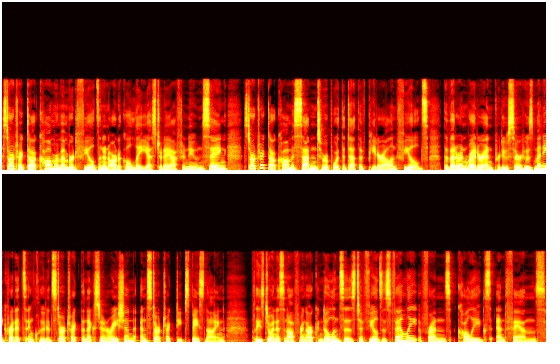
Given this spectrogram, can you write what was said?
StarTrek.com remembered Fields in an article late yesterday afternoon, saying Star StarTrek.com is saddened to report the death of Peter Allan Fields, the veteran writer and producer whose many credits included Star Trek The Next Generation and Star Trek Deep Space Nine. Please join us in offering our condolences to Fields' family, friends, colleagues, and fans.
